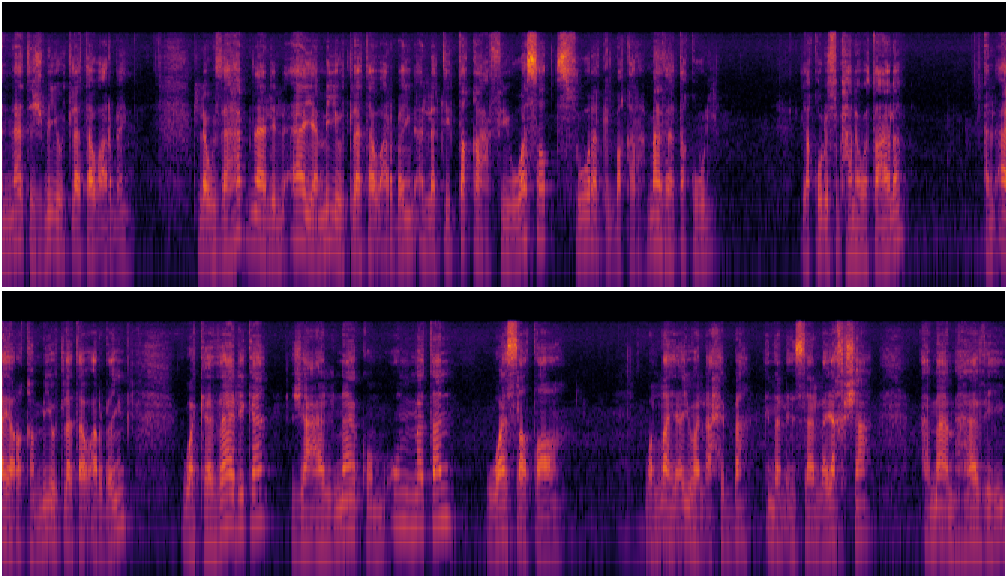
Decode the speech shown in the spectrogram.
الناتج 143 لو ذهبنا للآية 143 التي تقع في وسط سورة البقرة ماذا تقول؟ يقول سبحانه وتعالى الآية رقم 143 وكذلك جعلناكم أمة وسطا. والله أيها الأحبة إن الإنسان ليخشع أمام هذه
